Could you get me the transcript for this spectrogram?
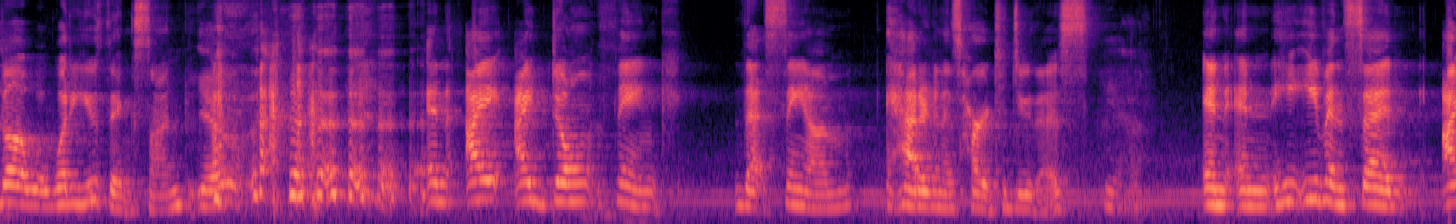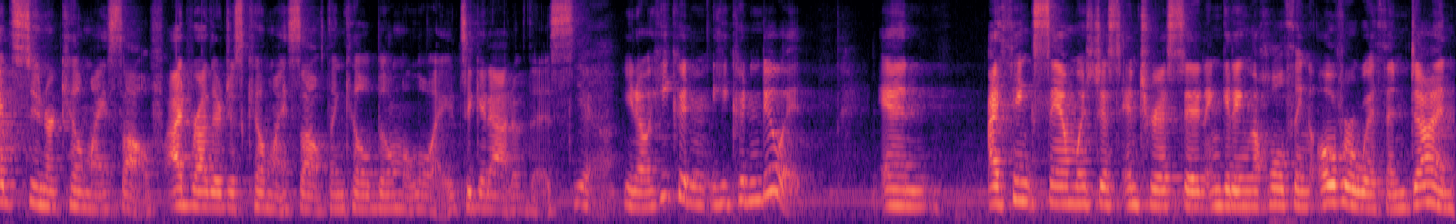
Bill, what do you think, son? yeah. And I, I don't think that Sam had it in his heart to do this. yeah. and and he even said i'd sooner kill myself i'd rather just kill myself than kill bill malloy to get out of this Yeah. you know he couldn't he couldn't do it and i think sam was just interested in getting the whole thing over with and done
